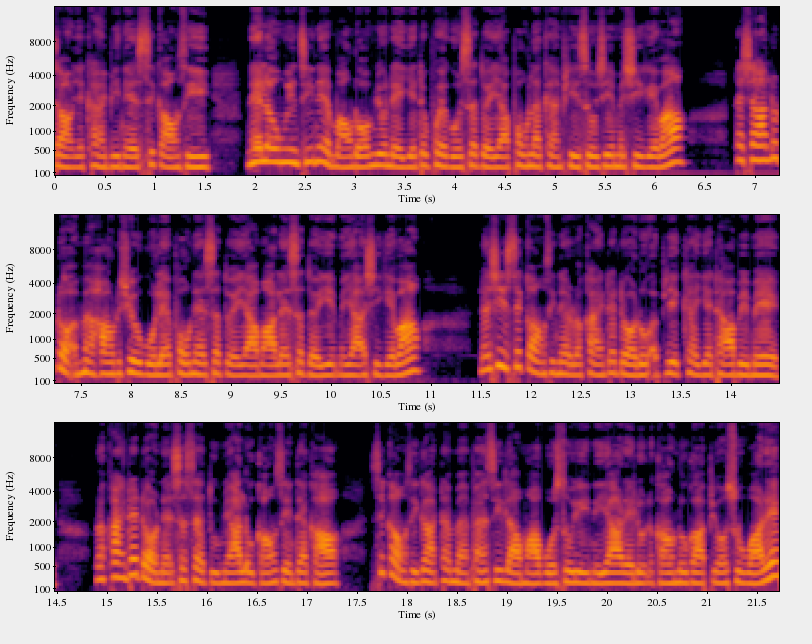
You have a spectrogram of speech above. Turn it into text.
ကြောင့်ရခိုင်ပြည်နယ်စစ်ကောင်စီနယ်လုံဝင်ကြီးနဲ့မောင်တော်မြို့နယ်ရဲတပ်ဖွဲ့ကိုဆက်သွယ်ရဖုံးလက်ခံဖြေဆိုခြင်းမရှိခဲ့ပါတခြားလွတ်တော်အမတ်ဟောင်းတချို့ကိုလည်းဖုံးနဲ့ဆက်သွယ်ရမှာလည်းဆက်သွယ်ရမရရှိခဲ့ပါ လက်ရှိစစ်ကောင်စီနဲ့ရခိုင်တပ်တော်တို့အပြစ်ခတ်ရထားပေမဲ့ရခိုင်တပ်တော်နဲ့ဆက်ဆက်သူများလို့ခေါင်းစဉ်တက်ခါစစ်ကောင်စီကထပ်မံဖမ်းဆီးလာမှာကိုစိုးရိမ်နေရတယ်လို့၎င်းတို့ကပြောဆိုပါရယ်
